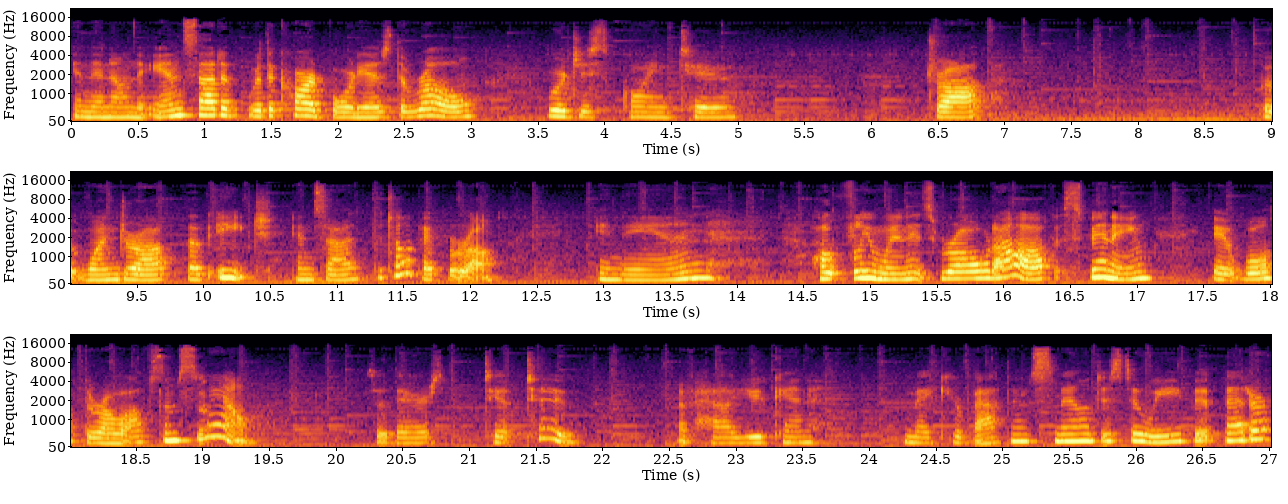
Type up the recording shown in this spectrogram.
and then on the inside of where the cardboard is, the roll, we're just going to drop, put one drop of each inside the toilet paper roll. And then hopefully when it's rolled off, spinning, it will throw off some smell. So there's tip two of how you can make your bathroom smell just a wee bit better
